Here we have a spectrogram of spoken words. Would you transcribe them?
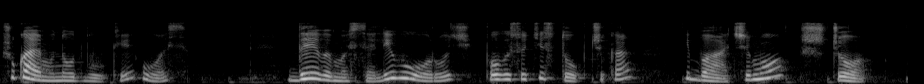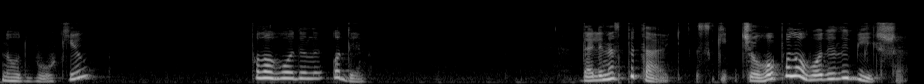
Шукаємо ноутбуки, ось. Дивимося ліворуч по висоті стовпчика і бачимо, що ноутбуків полагодили один. Далі нас питають, чого полагодили більше?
